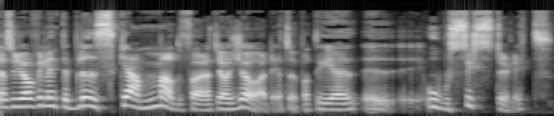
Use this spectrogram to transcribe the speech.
Alltså jag vill inte bli skammad för att jag gör det, typ att det är eh, osysterligt.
